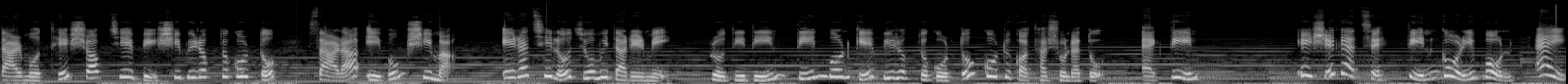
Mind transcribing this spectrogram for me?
তার মধ্যে সবচেয়ে বেশি বিরক্ত করত সারা এবং সীমা। এরা ছিল জমিদারের মেয়ে। প্রতিদিন তিন বোনকে বিরক্ত করত, কটু কথা শোনাতো। একদিন, এসে গেছে, তিন গরিব বোন। এই,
